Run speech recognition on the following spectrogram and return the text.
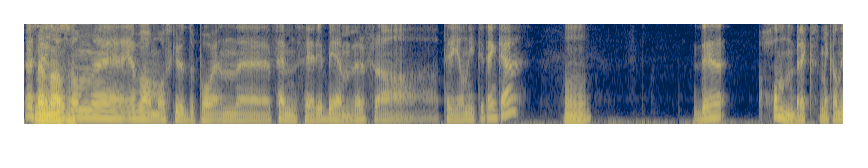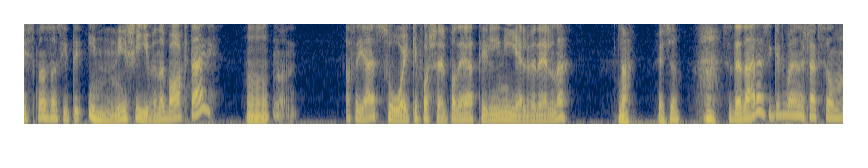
Jeg ser Men sånn altså- som eh, jeg var med og skrudde på en eh, femserie BMW fra 93, tenker jeg. Mm. det håndbrekksmekanismen som sitter inni skivene bak der mm. Altså, jeg så ikke forskjell på det til 911-delene. Nei, ikke det? Så det der er sikkert en slags sånn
